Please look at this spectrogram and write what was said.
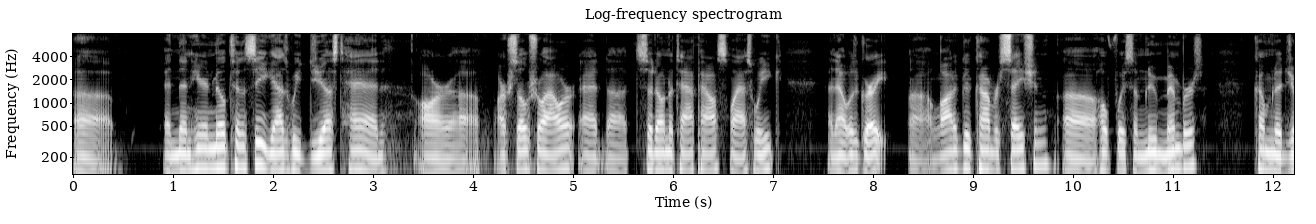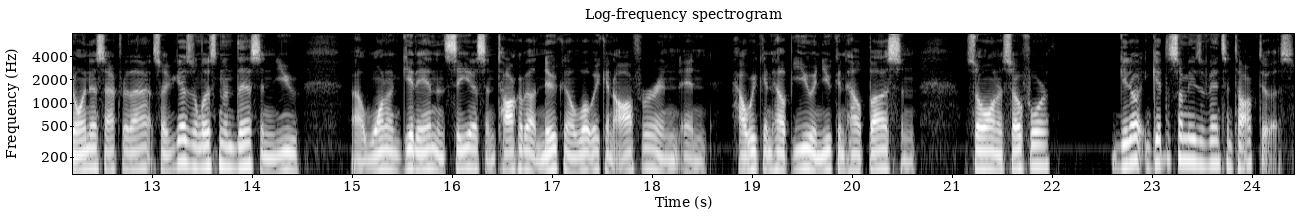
Uh, and then here in Middle Tennessee, guys, we just had our uh, our social hour at uh, Sedona Tap House last week, and that was great. Uh, a lot of good conversation. Uh, hopefully, some new members coming to join us after that. So, if you guys are listening to this and you uh, want to get in and see us and talk about NUCA and what we can offer and, and how we can help you and you can help us and so on and so forth, get get to some of these events and talk to us.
